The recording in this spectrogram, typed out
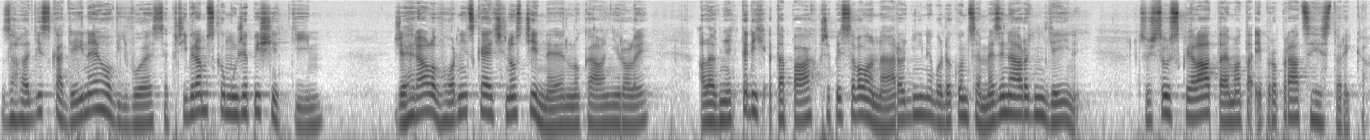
Z hlediska dějného vývoje se Příbramsko může pišnit tím, že hrálo v hornické činnosti nejen lokální roli, ale v některých etapách přepisovalo národní nebo dokonce mezinárodní dějiny, což jsou skvělá témata i pro práci historika.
